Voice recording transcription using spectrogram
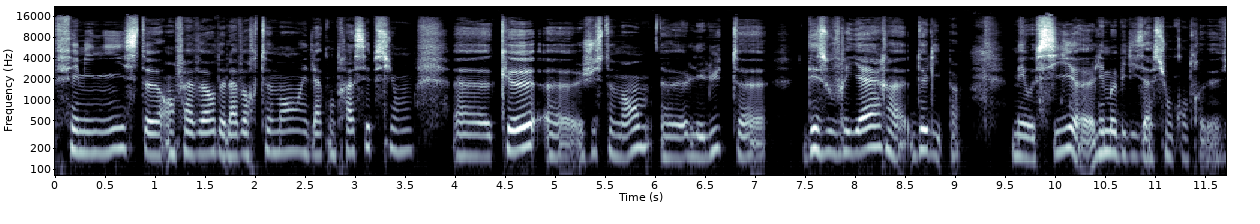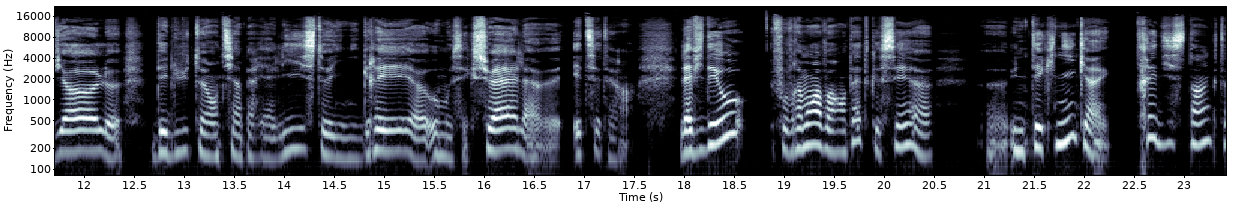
féministes en faveur de l'avortement et de la contraception que justement les luttes des ouvrières euh, de l'IP, mais aussi euh, les mobilisations contre le viol, euh, des luttes anti-impérialistes, immigrés, homosexuels, etc. La vidéo, il faut vraiment avoir en tête que c'est une technique très distincte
